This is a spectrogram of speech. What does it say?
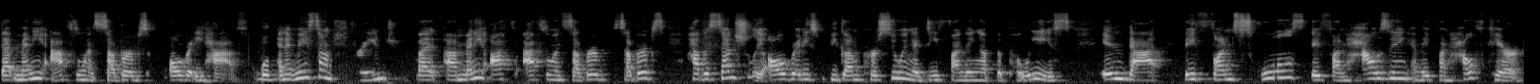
that many affluent suburbs already have. Well, and it may sound strange, but um, many aff- affluent suburb, suburbs have essentially already begun pursuing a defunding of the police in that they fund schools, they fund housing, and they fund healthcare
